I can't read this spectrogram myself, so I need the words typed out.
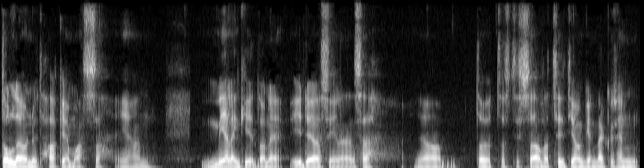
tolle on nyt hakemassa. Ihan mielenkiintoinen idea sinänsä. Ja toivottavasti saavat siitä jonkinnäköisen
